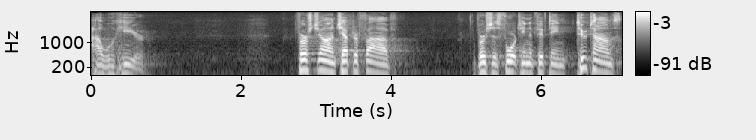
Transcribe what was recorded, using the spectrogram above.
I will hear 1 John chapter 5 verses 14 and 15. Two times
